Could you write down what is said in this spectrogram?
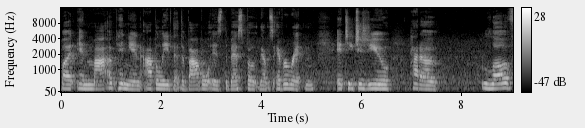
but in my opinion, I believe that the Bible is the best book that was ever written. It teaches you how to love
